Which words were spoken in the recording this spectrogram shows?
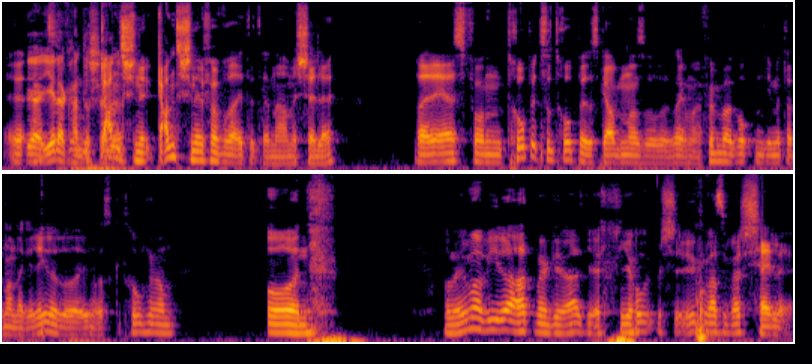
äh, Ja, jeder kannte Schelle. Ganz schnell, ganz schnell verbreitet, der Name Schelle. Weil er ist von Truppe zu Truppe, es gab immer so, sag ich mal, Fünfergruppen, die miteinander geredet oder irgendwas getrunken haben. Und, und immer wieder hat man gehört, ja, jo, irgendwas über Schelle.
